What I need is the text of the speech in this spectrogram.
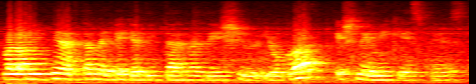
Valamint nyertem egy egyedi tervezésű jogat és némi készpénzt.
